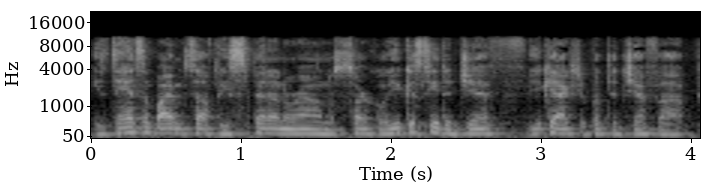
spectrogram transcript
He's dancing by himself. He's spinning around in a circle. You can see the GIF. You can actually put the GIF up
